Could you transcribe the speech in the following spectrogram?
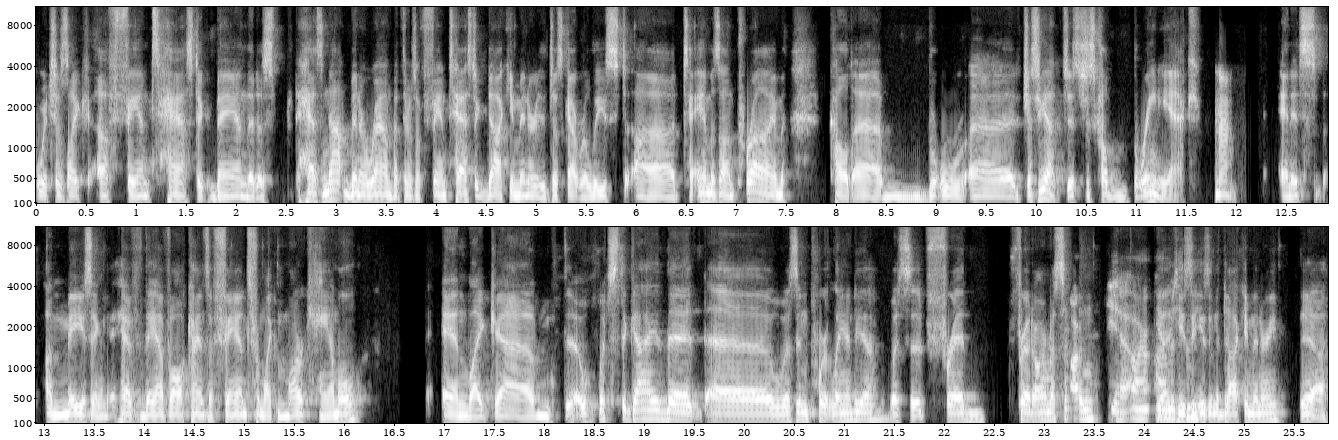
which is like a fantastic band that is has not been around, but there's a fantastic documentary that just got released uh, to Amazon Prime called uh, Br- uh, just yeah, it's just called Brainiac, No. and it's amazing. They have they have all kinds of fans from like Mark Hamill. And like, um, what's the guy that uh, was in Portlandia? What's it? Fred Fred Armisen? Yeah, Ar- yeah, he's Armisen. he's in the documentary. Yeah,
